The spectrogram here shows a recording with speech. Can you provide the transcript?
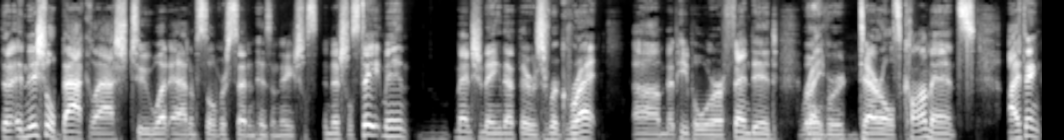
the initial backlash to what Adam Silver said in his initial initial statement, mentioning that there's regret um, that people were offended right. over Daryl's comments. I think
